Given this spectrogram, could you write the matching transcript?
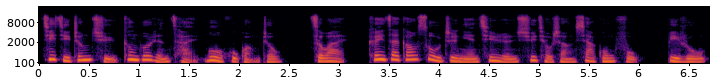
积极争取更多人才落户广州。此外，可以在高素质年轻人需求上下功夫，比如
